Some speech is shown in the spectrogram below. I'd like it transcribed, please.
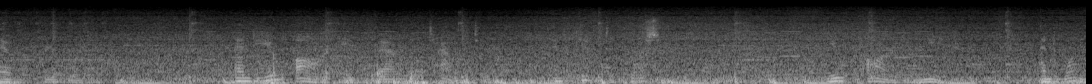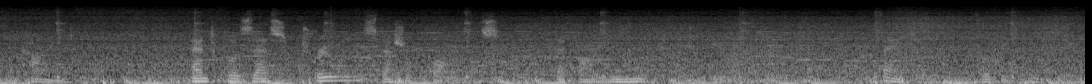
every way. And you are a very talented and gifted person. You are unique and one of a kind and possess truly special qualities that are unique to you. Thank you for being here.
